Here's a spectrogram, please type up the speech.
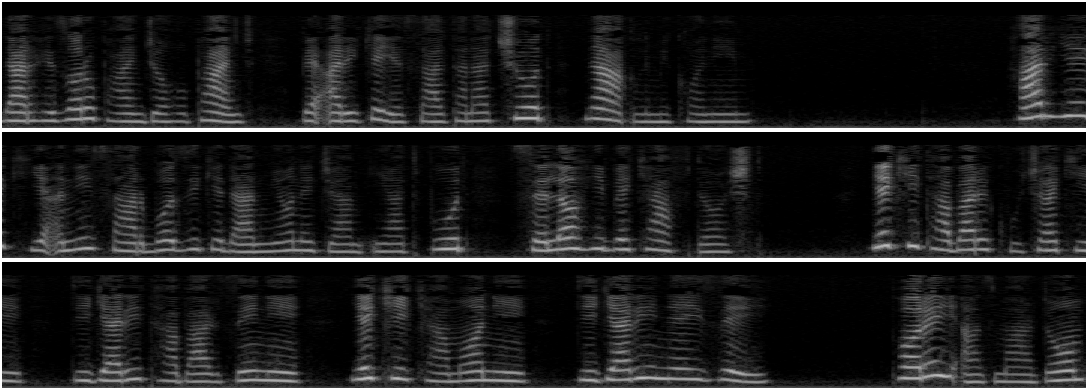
در 1055 به عریکه سلطنت شد نقل می کنیم. هر یک یعنی سربازی که در میان جمعیت بود سلاحی به کف داشت یکی تبر کوچکی دیگری تبرزینی یکی کمانی دیگری نیزهی پاره از مردم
